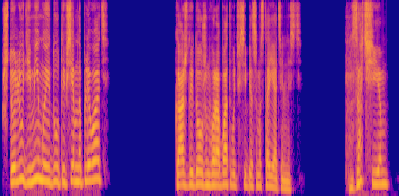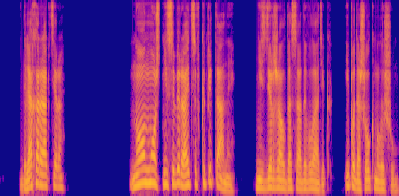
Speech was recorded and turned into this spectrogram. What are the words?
Что люди мимо идут и всем наплевать? Каждый должен вырабатывать в себе самостоятельность. Зачем? Для характера. Но он, может, не собирается в капитаны, не сдержал досады Владик и подошел к малышу.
